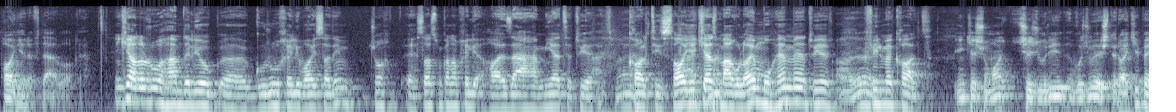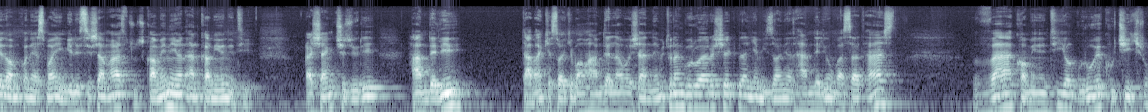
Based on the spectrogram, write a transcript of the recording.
پا گرفت در واقع. اینکه الان رو همدلی و گروه خیلی وایسادیم چون احساس می‌کنم خیلی حائز اهمیت توی cultist ها یکی از مقوله های مهمه توی آره. فیلم cult. اینکه شما چجوری وجود اشتراکی پیدا می‌کنی اسمای انگلیسیش هم هست communion and community قشنگ چجوری همدلی طبعا کسایی که با هم همدل نباشن نمی‌تونن گروه رو شکل بدن یه میزانی از همدلی اون وسط هست و کامیونیتی یا گروه کوچیک رو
